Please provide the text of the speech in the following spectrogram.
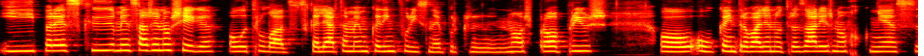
e parece que a mensagem não chega ao outro lado. Se calhar também um bocadinho por isso, não é? Porque nós próprios ou, ou quem trabalha noutras áreas não reconhece,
